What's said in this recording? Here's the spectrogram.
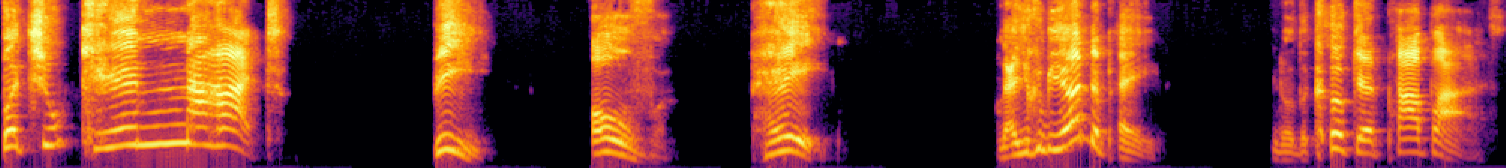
but you cannot be overpaid. Now you can be underpaid. You know, the cook at Popeyes,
